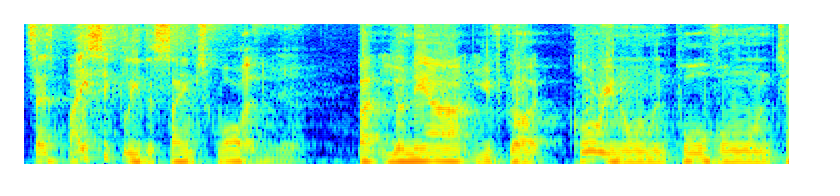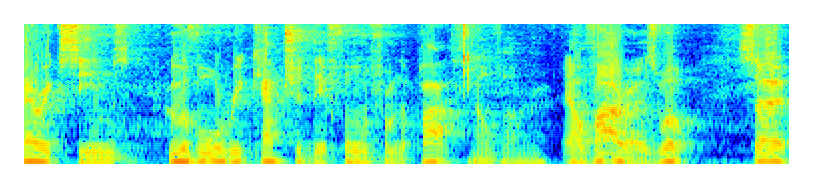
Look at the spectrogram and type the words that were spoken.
so it's basically the same squad. Yeah. But you're now you've got Corey Norman, Paul Vaughan, Tariq Sims, who have all recaptured their form from the past. Alvaro. Alvaro as well. So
